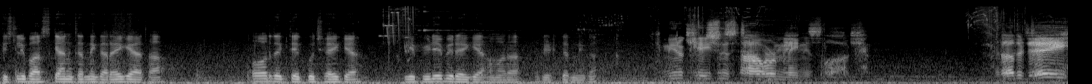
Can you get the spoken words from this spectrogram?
पिछली बार स्कैन करने का रह गया था और देखते हैं कुछ है क्या ये पीडे भी रह गया हमारा रीड करने का Communications tower maintenance log. Another day,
